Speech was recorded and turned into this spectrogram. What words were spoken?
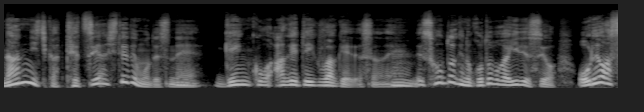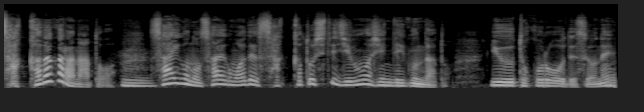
何日か徹夜してでもですね、原稿を上げていくわけですよね、でその時の言葉がいいですよ。俺は作家だからなと、最後の最後まで作家として自分は死んでいくんだと。いうところですよね。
